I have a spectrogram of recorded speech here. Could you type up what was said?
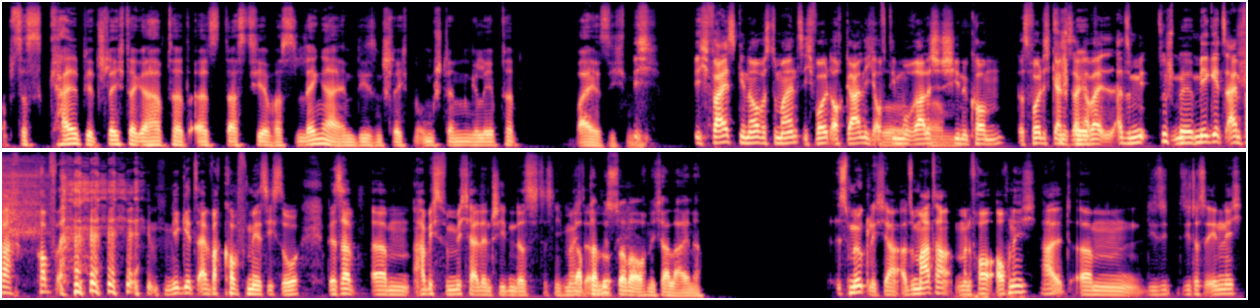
ob es das Kalb jetzt schlechter gehabt hat als das Tier, was länger in diesen schlechten Umständen gelebt hat, weiß ich nicht. Ich weiß genau, was du meinst. Ich wollte auch gar nicht auf So, die moralische ähm, Schiene kommen. Das wollte ich gar nicht sagen. spät. Aber also mir, mir geht's einfach Kopf, mir geht's einfach kopfmäßig so. Deshalb ähm, habe ich es für mich halt entschieden, dass ich das nicht ich möchte. glaube, da Also, bist du aber auch nicht alleine. ist möglich, ja. Also Martha, meine Frau, auch nicht halt. Ähm, die sieht, sieht das ähnlich.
